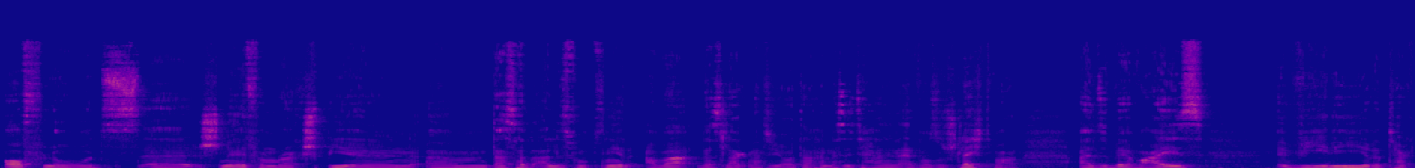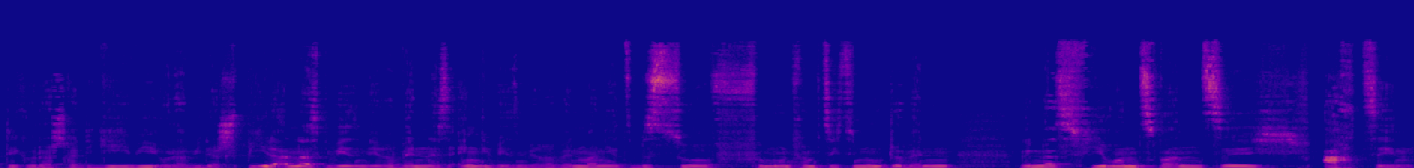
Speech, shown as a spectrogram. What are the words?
Offloads, äh, schnell vom Ruck spielen. Ähm, das hat alles funktioniert, aber das lag natürlich auch daran, dass Italien einfach so schlecht war. Also wer weiß, wie die ihre Taktik oder Strategie wie, oder wie das Spiel anders gewesen wäre, wenn es eng gewesen wäre. Wenn man jetzt bis zur 55. Minute, wenn, wenn das 24, 18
